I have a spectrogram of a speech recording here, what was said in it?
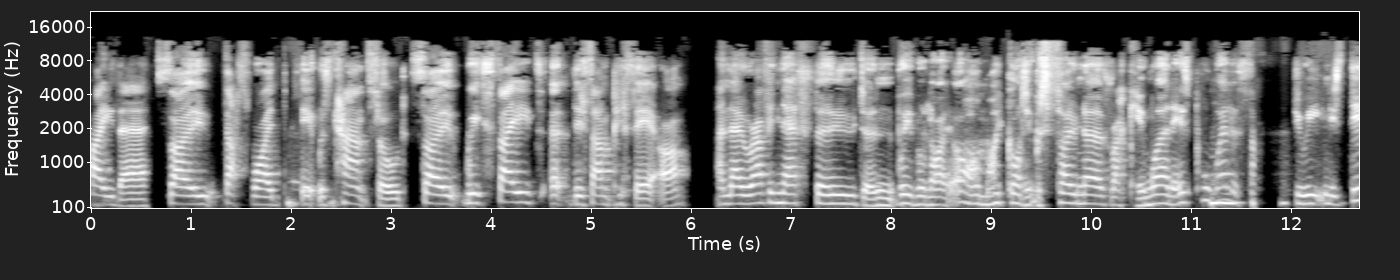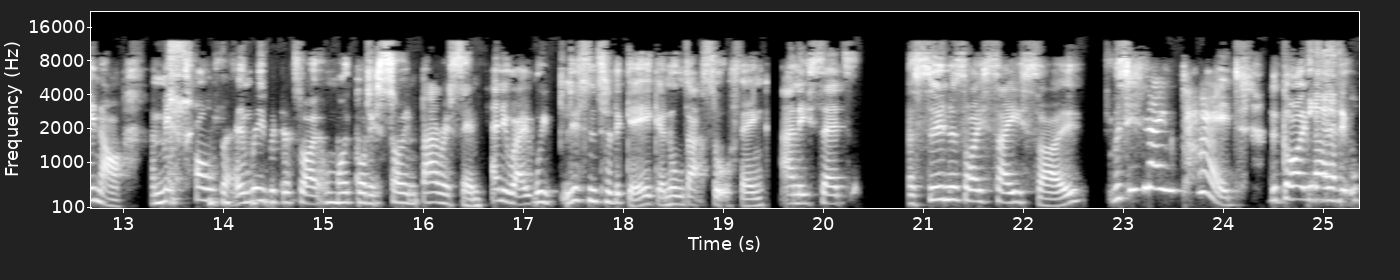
play there. So that's why it was cancelled. So we stayed at this amphitheatre and they were having their food and we were like, oh my God, it was so nerve wracking, weren't it? It's Paul mm. Weller's you eating his dinner and Mick Talbot. and we were just like, oh my God, it's so embarrassing. Anyway, we listened to the gig and all that sort of thing. And he said, as soon as I say so, was his name Ted? The guy with Yeah. the little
